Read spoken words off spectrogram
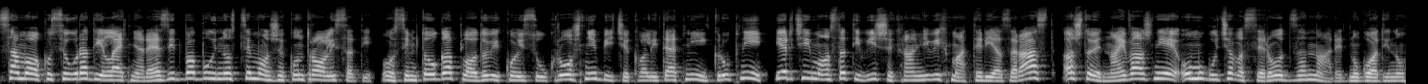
Samo ako se uradi letnja rezidba, bujnost se može kontrolisati. Osim toga, plodovi koji su u krošnji biće kvalitetniji i krupniji jer će im ostati više hranljivih materija za rast, a što je najvažnije, omogućava se rod za narednu godinu.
